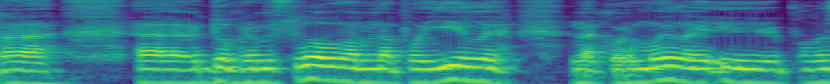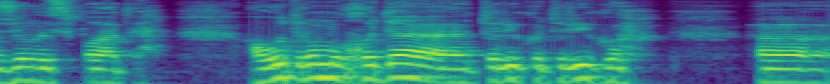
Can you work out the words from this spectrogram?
е, е, добрим словом, напоїли, накормили і положили спати. А утром уходя, Торіко Торіко е, е,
